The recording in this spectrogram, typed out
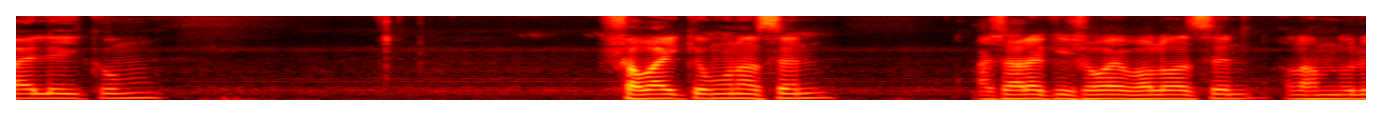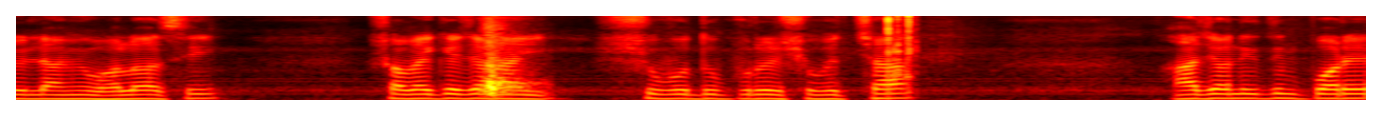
আলাইকুম। সবাই কেমন আছেন? আশা রাখি সবাই ভালো আছেন। আলহামদুলিল্লাহ আমি ভালো আছি। সবাইকে জানাই শুভ দুপুরের শুভেচ্ছা। আজ অনেকদিন পরে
